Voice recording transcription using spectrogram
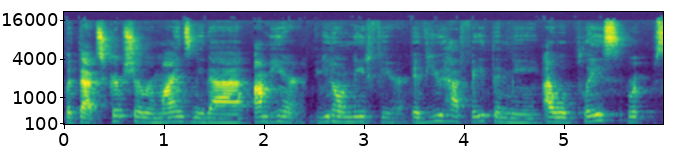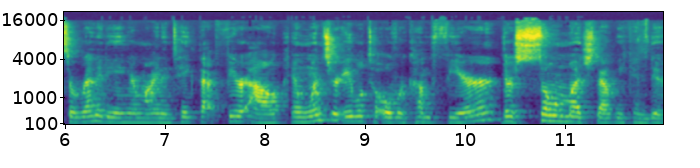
But that scripture reminds me that I'm here. You don't need fear. If you have faith in me, I will place re- serenity in your mind and take that fear out. And once you're able to overcome fear, there's so much that we can do.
